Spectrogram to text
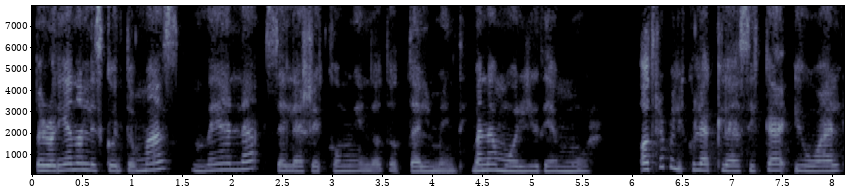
Pero ya no les cuento más, véanla, se las recomiendo totalmente. Van a morir de amor. Otra película clásica igual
